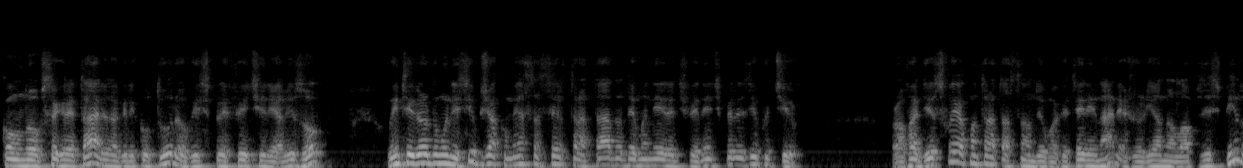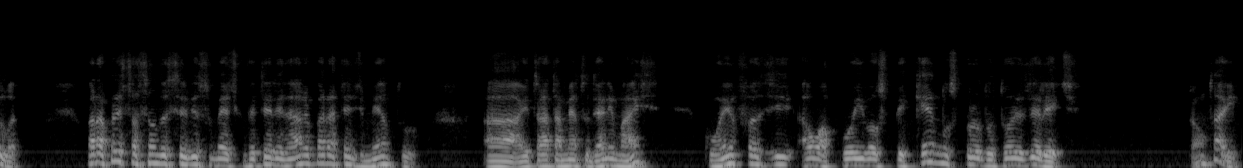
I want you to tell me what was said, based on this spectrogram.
Com o novo secretário da Agricultura, o vice-prefeito realizou, o interior do município já começa a ser tratado de maneira diferente pelo executivo. Prova disso foi a contratação de uma veterinária, Juliana Lopes Espíndola, para a prestação de serviço médico veterinário para atendimento ah, e tratamento de animais, com ênfase ao apoio aos pequenos produtores de leite. Então tá aí.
